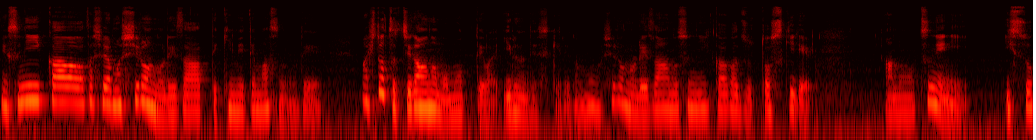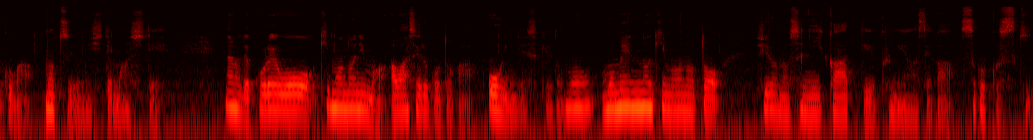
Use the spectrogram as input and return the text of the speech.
でスニーカーは私はもう白のレザーって決めてますので、まあ、一つ違うのも持ってはいるんですけれども白のレザーのスニーカーがずっと好きであの常に一足は持つようにしてましてなのでこれを着物にも合わせることが多いんですけども木綿の着物と白のスニーカーっていう組み合わせがすごく好き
